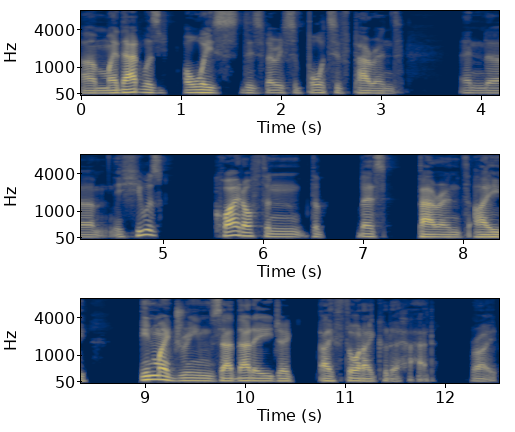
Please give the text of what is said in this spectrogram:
Um, my dad was always this very supportive parent, and um, he was quite often the best parent I, in my dreams at that age, I, I thought I could have had, right?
